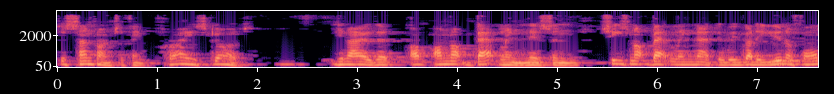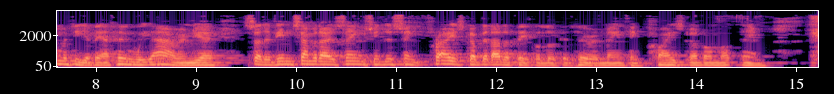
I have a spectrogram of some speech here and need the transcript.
Just sometimes you think, praise God. You know, that I'm not battling this and she's not battling that, that we've got a uniformity about who we are and you're sort of in some of those things you just think, praise God, but other people look at her and me and think, praise God, I'm not them.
